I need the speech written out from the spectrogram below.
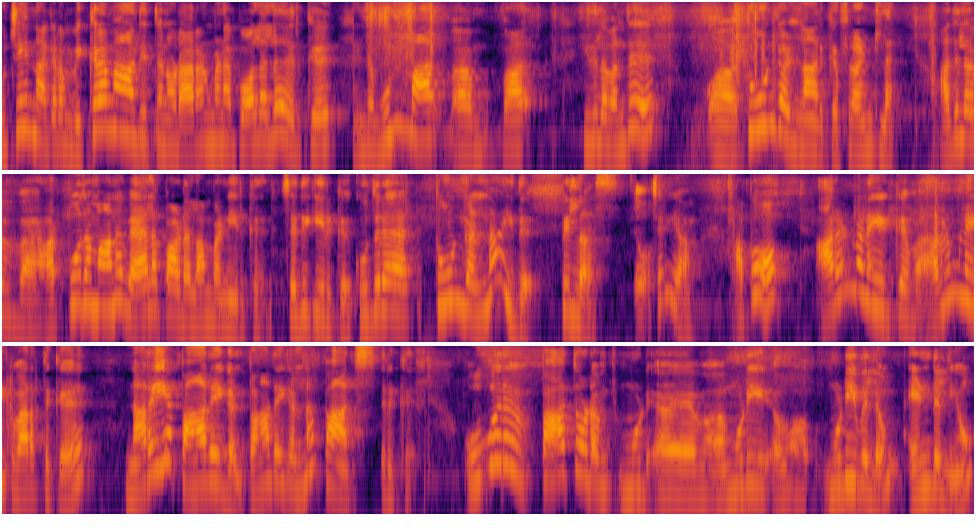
உஜ்ஜைன் நகரம் விக்ரமாதித்தனோட அரண்மனை போலல இருக்கு. இந்த முன் மா இதுல வந்து தூண்கள்லாம் இருக்கு ஃப்ரண்ட்ல. அதுல அற்புதமான வேலைப்பாடெல்லாம் பண்ணியிருக்கு. செதுக்கி இருக்கு. குதிரை தூண்கள்னா இது பில்லர்ஸ் சரியா? அப்போ அரண்மனைக்கு அரண்மனைக்கு வரத்துக்கு நிறைய பாதைகள் பாதைகள்னால் பாத்ஸ் இருக்குது ஒவ்வொரு பாத்தோட முடி முடி முடிவிலும் எண்டுலேயும்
